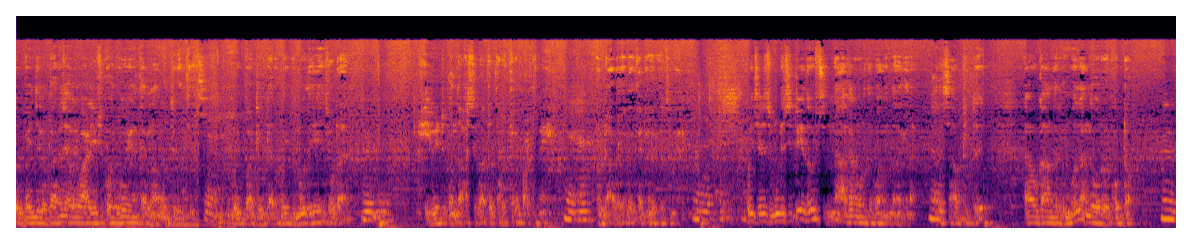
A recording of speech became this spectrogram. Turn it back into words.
ஒரு பெஞ்சில் உட்கார வச்சு அவர் வாடி வச்சு கோயில் கோயில் தரலாம். ஊற்றி ஊற்றி குளிப்பாட்டி விட்டார். குளிக்கும் போதே சொல்றாரு ஆசீர்வாதத்தை தரத்துல பாட்டினேன் ம் ம் அப்படி ஆடுறது தண்ணி. போய் செடிச்சு முடிச்சுட்டு ஏதோ ஒரு சின்ன ஆகாரம் கொடுத்துருப்பாங்க நினைக்கிறேன். அதை சாப்பிட்டுட்டு உட்கார்ந்துருக்கும் போது அங்க ஒரு கூட்டம். ம்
